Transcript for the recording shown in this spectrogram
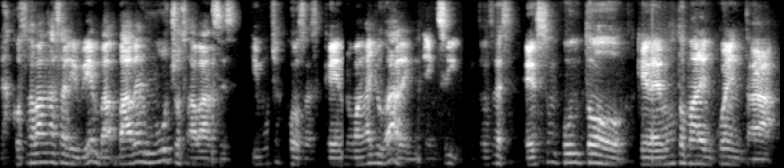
las cosas van a salir bien, va, va, a haber muchos avances y muchas cosas que nos van a ayudar en, en sí. Entonces, es un punto que debemos tomar en cuenta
